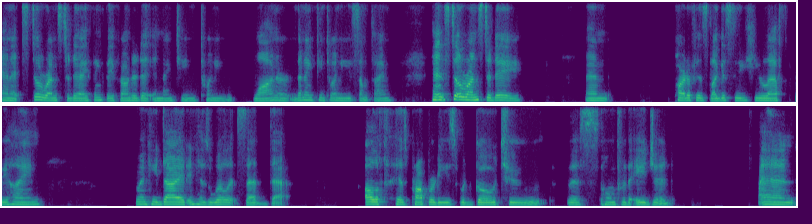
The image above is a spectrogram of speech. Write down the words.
and it still runs today. I think they founded it in 1921 or the 1920s sometime and it still runs today. And part of his legacy he left behind. When he died in his will, it said that all of his properties would go to this home for the aged. And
